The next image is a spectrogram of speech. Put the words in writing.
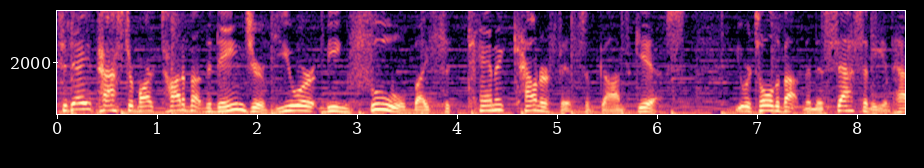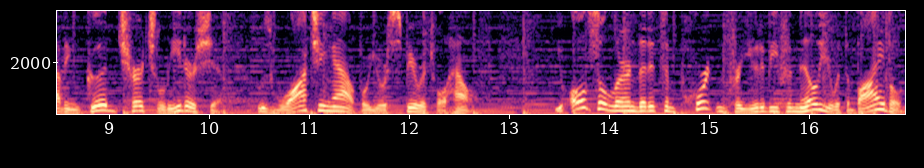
Today, Pastor Mark taught about the danger of your being fooled by satanic counterfeits of God's gifts. You were told about the necessity of having good church leadership who's watching out for your spiritual health. You also learned that it's important for you to be familiar with the Bible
